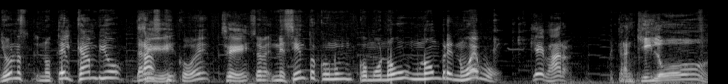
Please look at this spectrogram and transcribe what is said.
yo nos- noté el cambio drástico, ¿eh? Sí. O sea, me siento con un, como no un hombre nuevo. ¡Qué bárbaro! Tranquilo.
